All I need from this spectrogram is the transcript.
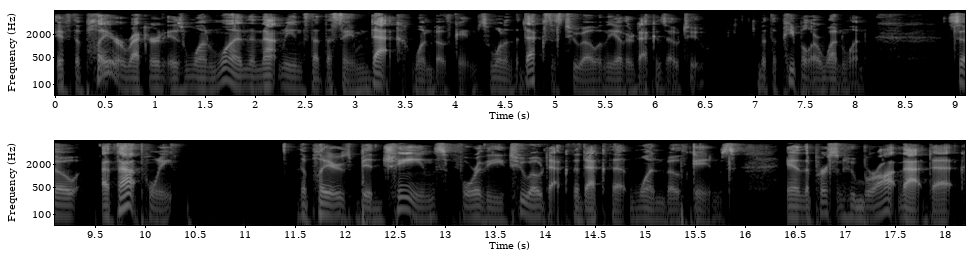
if the player record is 1 1, then that means that the same deck won both games. One of the decks is 2 0 and the other deck is 0 2. But the people are 1 1. So at that point, the players bid chains for the 2 0 deck, the deck that won both games. And the person who brought that deck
